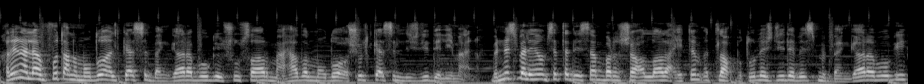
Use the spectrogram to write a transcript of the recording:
خلينا هلا نفوت على موضوع الكأس ال Bhangra Boogie وشو صار مع هذا الموضوع وشو الكأس الجديد اللي معنا. بالنسبة ليوم 6 ديسمبر إن شاء الله رح يتم إطلاق بطولة جديدة باسم ال Bhangra Boogie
